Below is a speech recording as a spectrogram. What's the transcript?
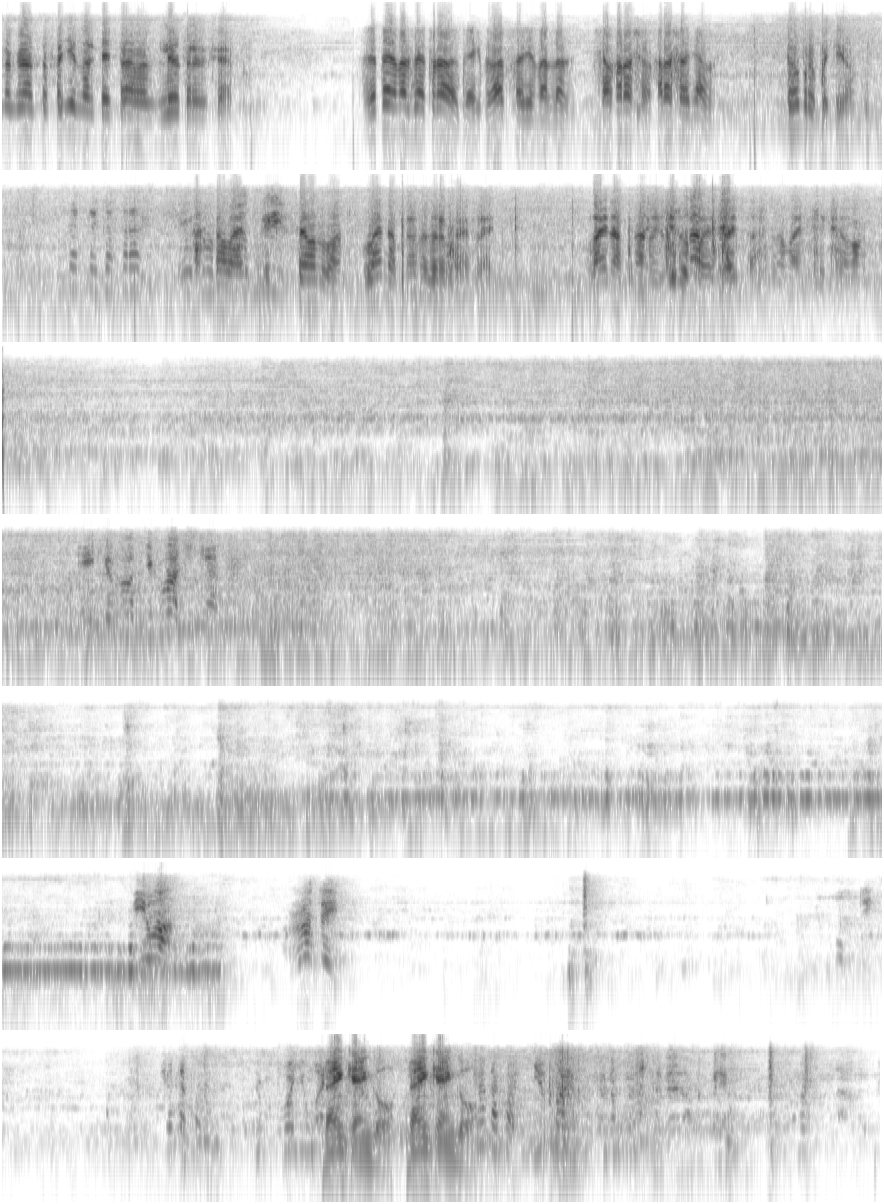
40 градусов 1.05 право, взлет РФ. Взлетаю 05 правый бег, 21.00. Все хорошо, хорошего дня. Добрый пути. Асталайн 671. Line up run 05 right. Line up, runway 05 right, Astana 671. И темно стекла сейчас. Пиво! Роты! Ух ты! Что такое? Твою мать! Bank angle, bank angle. Что такое? Не знаю.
